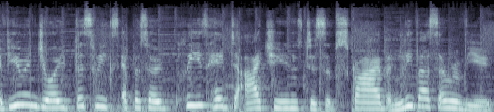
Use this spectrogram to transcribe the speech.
If you enjoyed this week's episode, please head to iTunes to subscribe and leave us a review.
